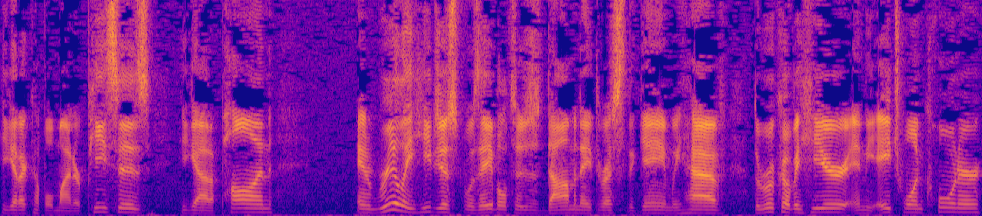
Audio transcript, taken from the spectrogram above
he got a couple minor pieces, he got a pawn, and really he just was able to just dominate the rest of the game. We have the rook over here in the h1 corner,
